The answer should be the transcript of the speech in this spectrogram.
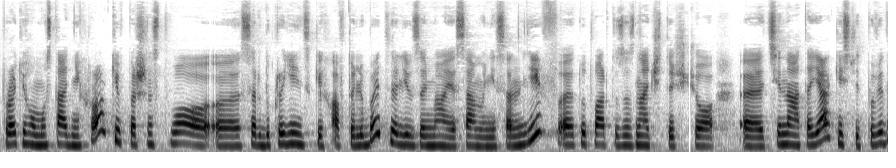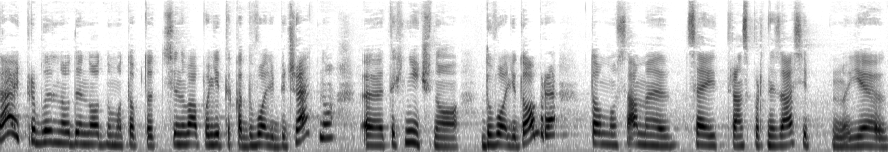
Протягом останніх років першинство е, серед українських автолюбителів займає саме Nissan Leaf. Е, Тут варто зазначити, що е, ціна та якість відповідають приблизно один одному, тобто цінова політика доволі бюджетно, технічно доволі добре. Тому саме цей транспортний засіб ну, є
